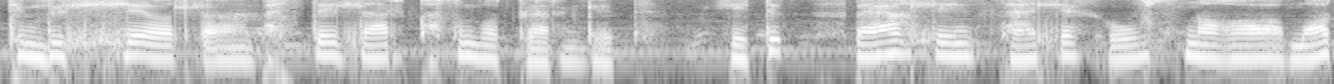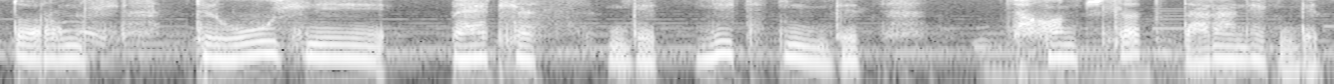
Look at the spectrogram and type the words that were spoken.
тэмдэглэлээ бол пастелаар тосон будгаар ингээд хийдэг. Байгалийн салхи, өвс ногоо, мод ургамал тэр үүлний байдлаас ингээд нийтэд нь ингээд зохиомжлоод дараа нэг ингээд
